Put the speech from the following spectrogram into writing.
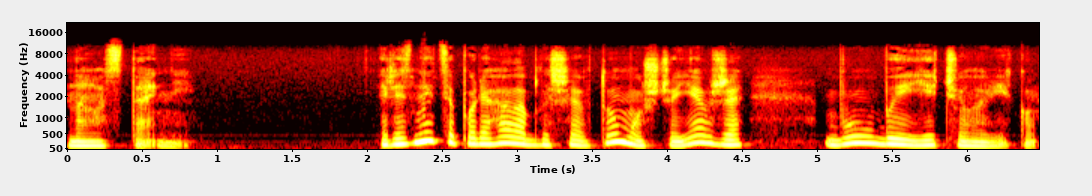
на останній. Різниця полягала б лише в тому, що я вже був би її чоловіком.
